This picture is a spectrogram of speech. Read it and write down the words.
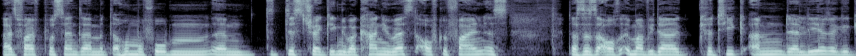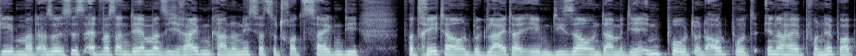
als 5%er mit der homophoben ähm, Distrack gegenüber Kanye West aufgefallen ist, dass es auch immer wieder Kritik an der Lehre gegeben hat. Also es ist etwas, an der man sich reiben kann und nichtsdestotrotz zeigen die Vertreter und Begleiter eben dieser und damit ihr Input und Output innerhalb von Hip-Hop,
